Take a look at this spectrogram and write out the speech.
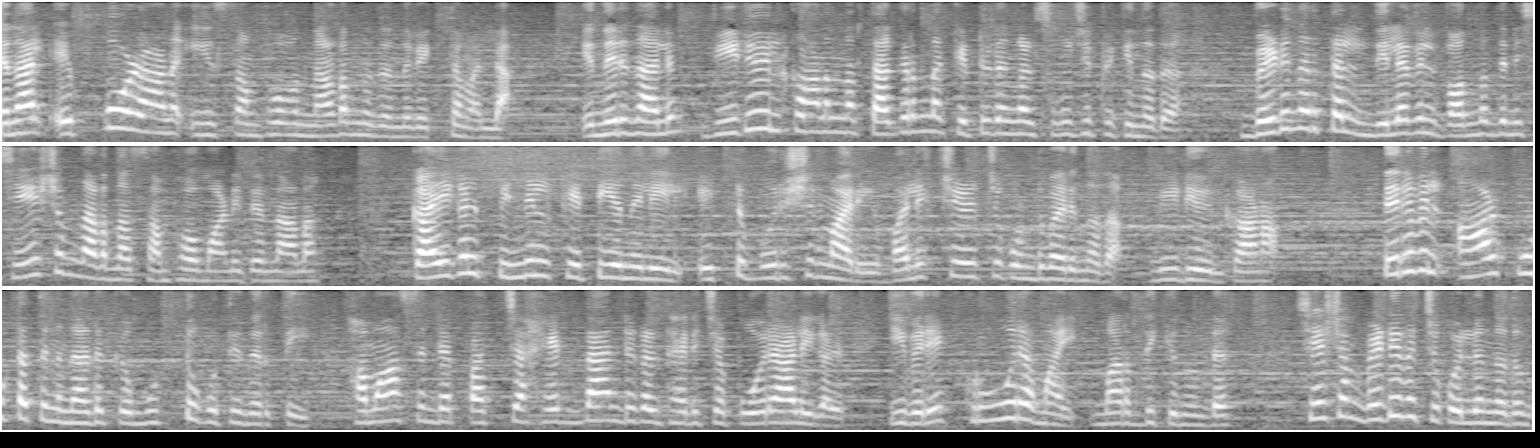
എന്നാൽ എപ്പോഴാണ് ഈ സംഭവം നടന്നതെന്ന് വ്യക്തമല്ല. എന്നിരുന്നാലും വീഡിയോയിൽ കാണുന്ന തകർന്ന കെട്ടിടങ്ങൾ സൂചിപ്പിക്കുന്നത് വെടിനിർത്തൽ നിലവിൽ വന്നതിന് ശേഷം നടന്ന സംഭവമാണിതെന്നാണ്. കൈകൾ പിന്നിൽ കെട്ടിയ നിലയിൽ എട്ട് പുരുഷന്മാരെ വലിച്ചിഴച്ചു കൊണ്ടുവരുന്നത് വീഡിയോയിൽ കാണാം. തെരുവിൽ ആൾക്കൂട്ടത്തിന് നടുക്ക് മുട്ടുകുത്തി നിർത്തി ഹമാസിന്റെ പച്ച ഹെഡ് ബാൻഡുകൾ ധരിച്ച പോരാളികൾ ഇവരെ ക്രൂരമായി മർദ്ദിക്കുന്നുണ്ട്. ശേഷം വെടിവെച്ച് കൊല്ലുന്നതും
